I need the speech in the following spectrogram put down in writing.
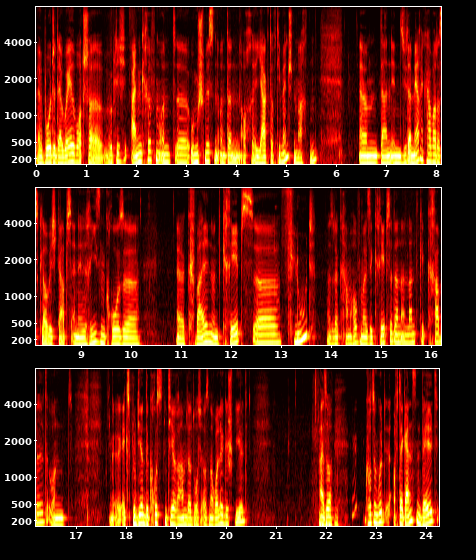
äh, Boote der Whale Watcher wirklich angriffen und äh, umschmissen und dann auch äh, Jagd auf die Menschen machten. Ähm, dann in Südamerika war das, glaube ich, gab es eine riesengroße äh, Quallen- und Krebsflut. Äh, also da kamen haufenweise Krebse dann an Land gekrabbelt und äh, explodierende Krustentiere haben da durchaus eine Rolle gespielt. Also kurz und gut, auf der ganzen Welt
